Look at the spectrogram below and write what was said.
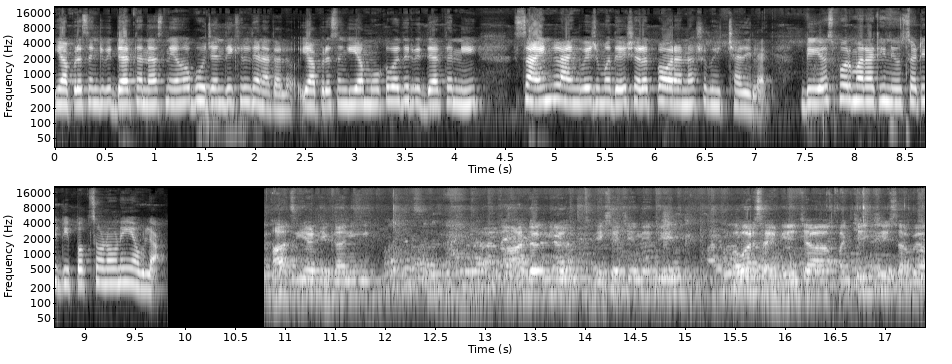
याप्रसंगी विद्यार्थ्यांना स्नेहभोजन देखील देण्यात आलं. याप्रसंगी या मूकबधीर विद्यार्थ्यांनी साईन लँग्वेजमध्ये शरद पवारांना शुभेच्छा दिल्यात. डी एस फोर मराठी न्यूजसाठी दीपक सोनवणे येवला. आज या ठिकाणी आदरणीय देशाचे नेते पवारसाहेब यांच्या पंच्याऐंशी पंच्याऐंशीसाव्या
